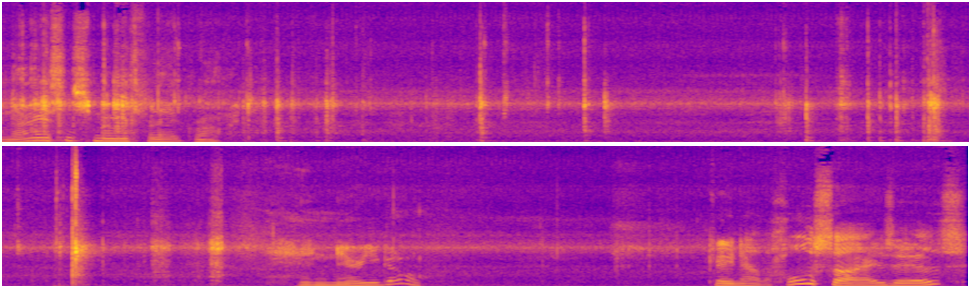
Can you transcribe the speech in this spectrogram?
Nice and smooth for that grommet. And there you go. Okay, now the hole size is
